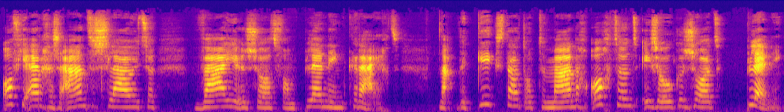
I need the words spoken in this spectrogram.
Of je ergens aan te sluiten waar je een soort van planning krijgt. Nou, de kickstart op de maandagochtend is ook een soort planning.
